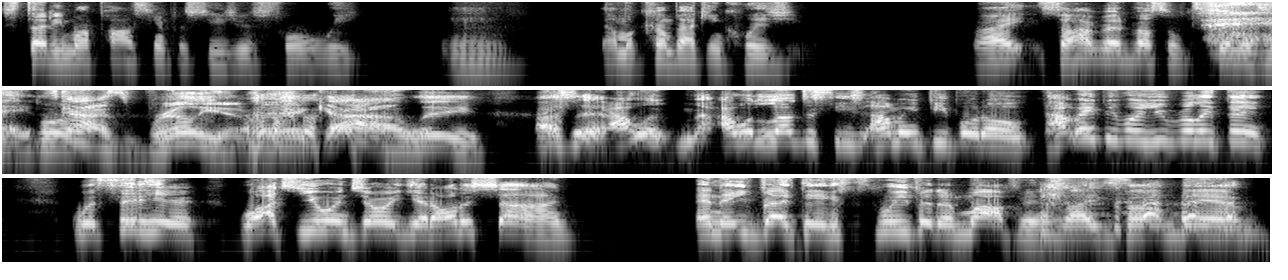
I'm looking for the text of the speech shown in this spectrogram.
study my policy and procedures for a week. Mm. I'm gonna come back and quiz you. Right? So I read Russell Simmons' Hey, this book. guy's brilliant, man. Golly. I said, I would I would love to see how many people though, how many people you really think would sit here, watch you and Joey get all the shine, and they back there sweeping and mopping like some damn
